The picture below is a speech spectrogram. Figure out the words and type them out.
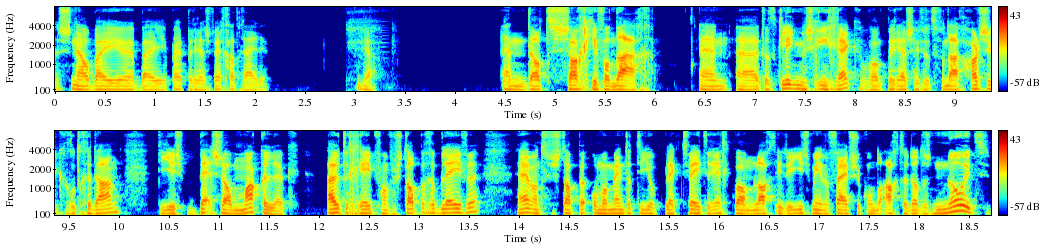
snel bij, bij, bij Perez weg gaat rijden. Ja. En dat zag je vandaag. En dat klinkt misschien gek, want Perez heeft het vandaag hartstikke goed gedaan. Die is best wel makkelijk uit de greep van Verstappen gebleven. Hè, want Verstappen, op het moment dat hij op plek 2 terecht kwam, lag hij er iets meer dan 5 seconden achter. Dat is nooit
